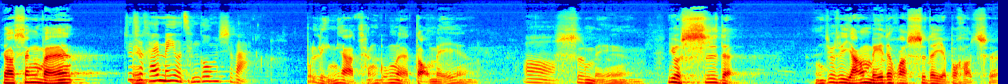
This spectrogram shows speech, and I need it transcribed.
要声纹。就是还没有成功是吧？不灵呀，成功了，倒霉呀。哦。失梅，又湿的，你就是杨梅的话，湿的也不好吃。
